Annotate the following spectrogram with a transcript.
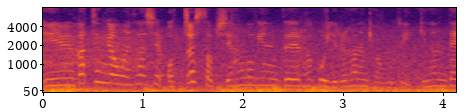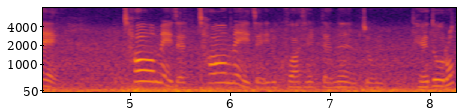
일 같은 경우는 사실 어쩔 수 없이 한국인들하고 일을 하는 경우도 있긴 한데 처음에 이제 처음에 이제 일 구하실 때는 좀 되도록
